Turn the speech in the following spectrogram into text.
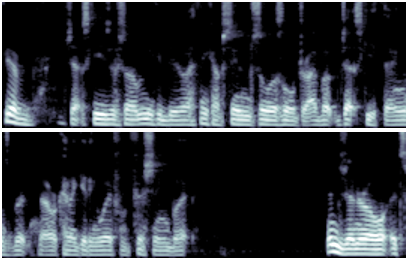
If you have jet skis or something, you could do. I think I've seen some of those little drive up jet ski things, but now we're kind of getting away from fishing. But in general, it's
